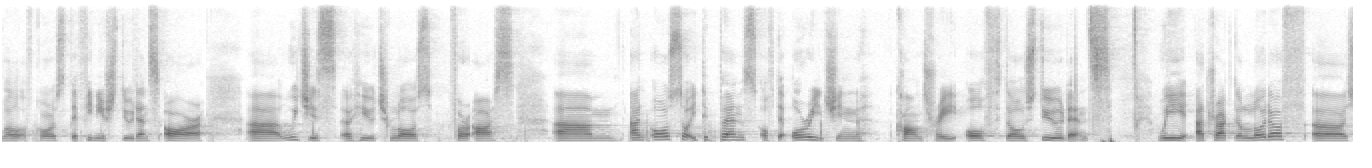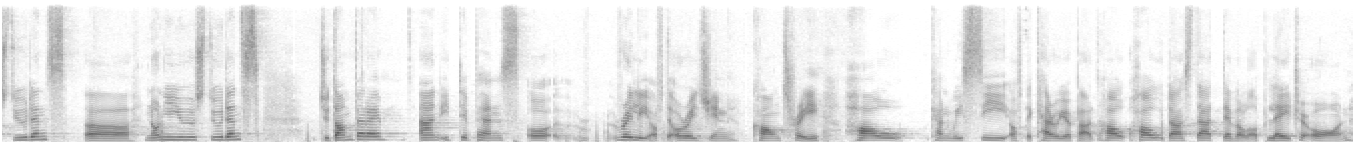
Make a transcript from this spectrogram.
well, of course, the Finnish students are, uh, which is a huge loss for us. Um, and also it depends of the origin country of those students. We attract a lot of uh, students, uh, non-EU students, to Tampere, and it depends uh, really of the origin country, how can we see of the career path? How, how does that develop later on?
